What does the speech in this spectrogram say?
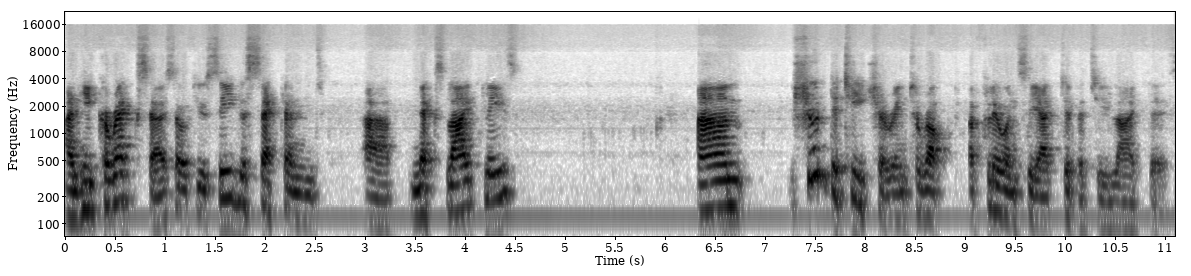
And he corrects her. So if you see the second, uh, next slide, please. Um, should the teacher interrupt a fluency activity like this?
